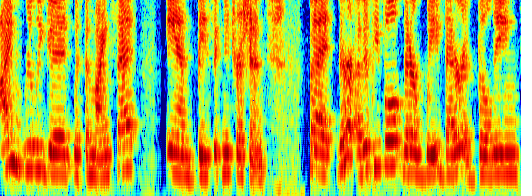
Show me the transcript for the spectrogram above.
i'm really good with the mindset and basic nutrition. But there are other people that are way better at building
